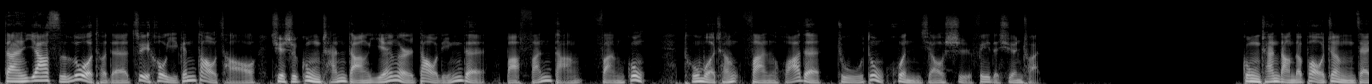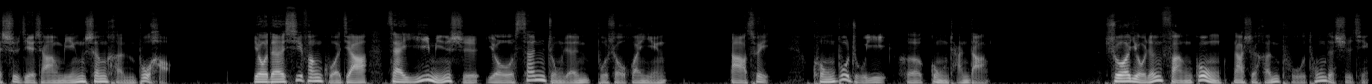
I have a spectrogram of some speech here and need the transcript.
但压死骆驼的最后一根稻草，却是共产党掩耳盗铃的把反党、反共涂抹成反华的主动混淆是非的宣传。共产党的暴政在世界上名声很不好。有的西方国家在移民时有三种人不受欢迎：纳粹、恐怖主义和共产党。说有人反共那是很普通的事情，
